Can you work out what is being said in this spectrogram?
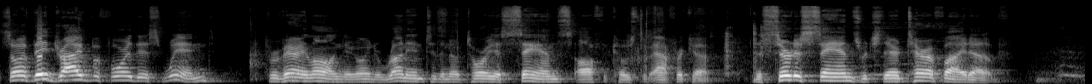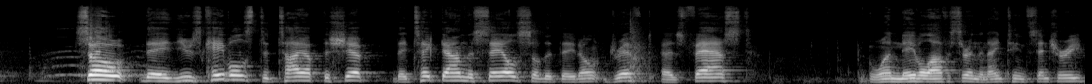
So if they drive before this wind for very long, they're going to run into the notorious sands off the coast of Africa, the Syrtis sands, which they're terrified of. So they use cables to tie up the ship. They take down the sails so that they don't drift as fast. One naval officer in the 19th century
